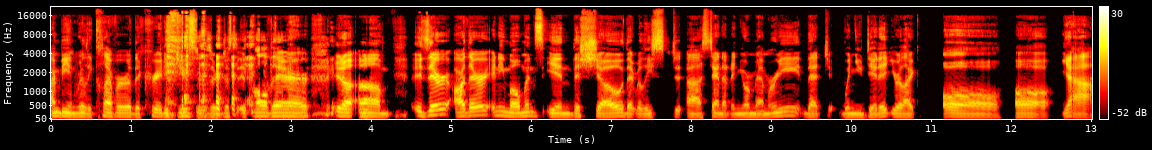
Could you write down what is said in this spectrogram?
I'm being really clever. The creative juices are just it's all there. You know um is there are there any moments in this show that really st- uh, stand out in your memory that when you did it you're like oh oh yeah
